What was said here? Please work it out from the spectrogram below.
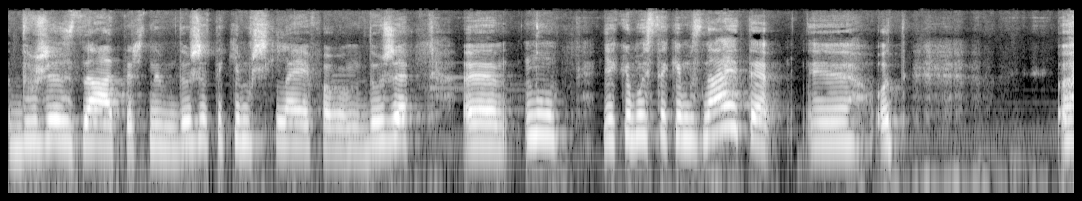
дуже затишним, дуже таким шлейфовим, дуже ну, якимось таким, знаєте, е, от е,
